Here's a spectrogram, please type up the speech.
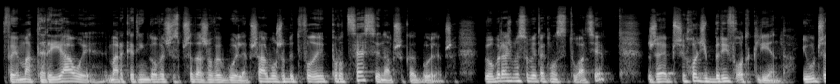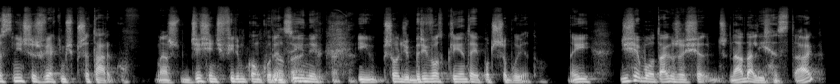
twoje materiały marketingowe czy sprzedażowe były lepsze, albo żeby twoje procesy na przykład były lepsze. Wyobraźmy sobie taką sytuację, że przychodzi brief od klienta i uczestniczysz w jakimś przetargu. Masz 10 firm konkurencyjnych No tak, tak, tak. i przychodzi brief od klienta i potrzebuje to. No i dzisiaj było tak, że się, czy nadal jest tak,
